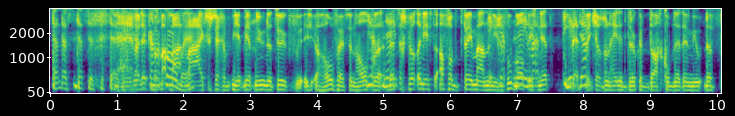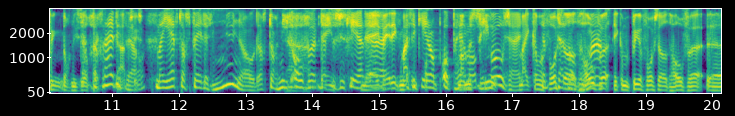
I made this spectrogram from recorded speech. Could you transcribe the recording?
dan dat, dat ze versterkingen Nee, zijn. maar, Dat kan maar, nog maar- komen, maar, ik zou zeggen, je, hebt- je hebt nu natuurlijk... Hoven heeft een halve Ja, nee. wedstrijd gespeeld... en die heeft de afgelopen twee maanden niet gevoetbald. nee, is net, Ja, net dat- weet je, als zo'n hele drukke dag komt net een nieuw... Dat vind ik nog niet zo gek. begrijp ik wel. precies. Maar je hebt toch spelers nu nodig? Toch niet over dat ze eens. eens een keer, Nee, eh, weet ik. Maar, eens een keer op, op helemaal niveau zijn. Maar ik kan me voorstellen dat, Hoven... Ik kan me prima voorstellen dat Hoven... eh,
